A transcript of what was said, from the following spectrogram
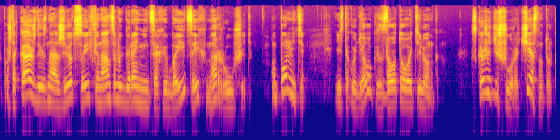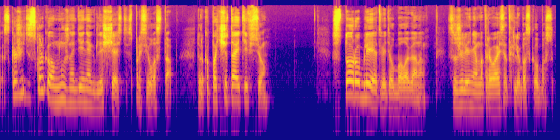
Потому что каждый из нас живет в своих финансовых границах и боится их нарушить. Ну, помните, есть такой диалог из «Золотого теленка». «Скажите, Шура, честно только, скажите, сколько вам нужно денег для счастья?» – спросил Остап. «Только подсчитайте все». «Сто рублей», – ответил Балаганов, с сожалением отрываясь от хлеба с колбасой.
